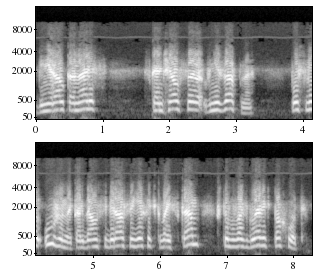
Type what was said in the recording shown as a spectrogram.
Генерал Каналис скончался внезапно, после ужина, когда он собирался ехать к войскам, чтобы возглавить поход —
